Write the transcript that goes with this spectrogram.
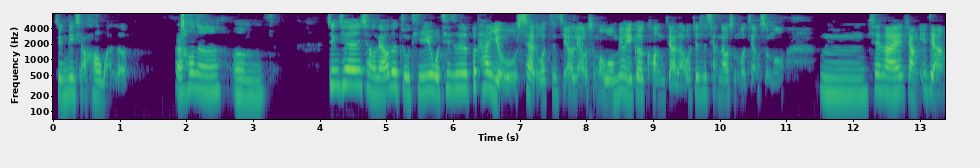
精力消耗完了。然后呢，嗯，今天想聊的主题我其实不太有 set 我自己要聊什么，我没有一个框架了，我就是想到什么讲什么。嗯，先来讲一讲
